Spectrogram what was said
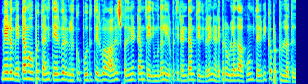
மேலும் எட்டாம் வகுப்பு தனித் தேர்வர்களுக்கு பொதுத் தேர்வு ஆகஸ்ட் பதினெட்டாம் தேதி முதல் இருபத்தி ரெண்டாம் தேதி வரை நடைபெற உள்ளதாகவும் தெரிவிக்கப்பட்டுள்ளது.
